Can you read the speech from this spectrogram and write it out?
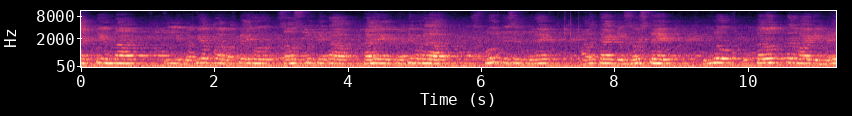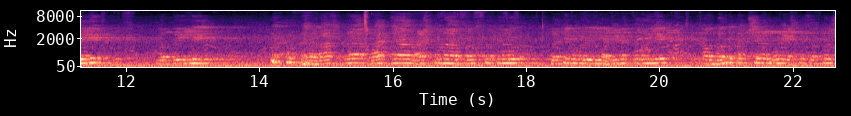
ಶಕ್ತಿಯಿಂದ ಇಲ್ಲಿ ಪ್ರತಿಯೊಬ್ಬ ಮಕ್ಕಳಿಗೂ ಸಾಂಸ್ಕೃತಿಕ ಕಲೆ ಪ್ರತಿಭೆಗಳ ಸ್ಫೂರ್ತಿ ಸಿಗುತ್ತದೆ. ಅದಕ್ಕಾಗಿ ಸಂಸ್ಥೆ ಇನ್ನೂ ಉತ್ತರೋತ್ತರವಾಗಿ ಬೆಳೆಯಲಿ. ಮತ್ತು ಇಲ್ಲಿ ರಾಷ್ಟ್ರ, ರಾಜ್ಯ, ರಾಷ್ಟ್ರದ ಸಂಸ್ಕೃತಿಗಳು, ಪ್ರತಿಭೆಗಳಲ್ಲಿ, ಅಭಿವ್ಯಕ್ತಗಳಲ್ಲಿ ನಾವು ಬಂದ ತಕ್ಷಣ ನೋಡಿ ಎಷ್ಟು ಸಂತೋಷ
